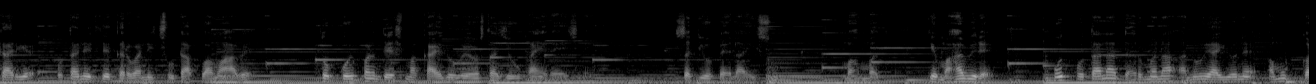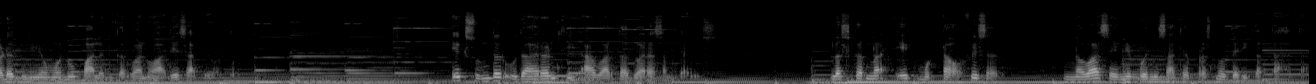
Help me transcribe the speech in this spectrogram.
કાર્ય પોતાની રીતે કરવાની છૂટ આપવામાં આવે તો કોઈ પણ દેશમાં કાયદો વ્યવસ્થા જેવું કાંઈ રહે જ નહીં. સદીઓ પહેલાં ઈસુ મહમ્મદ કે મહાવીરે પોતપોતાના ધર્મના અનુયાયીઓને અમુક કડક નિયમોનું પાલન કરવાનો આદેશ આપ્યો હતો. એક સુંદર ઉદાહરણથી આ વાર્તા દ્વારા સમજાવીશ. લશ્કરના એક મોટા ઓફિસર નવા સૈનિકોની સાથે પ્રશ્નોત્તરી કરતા હતા.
